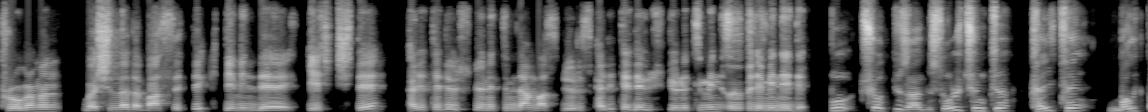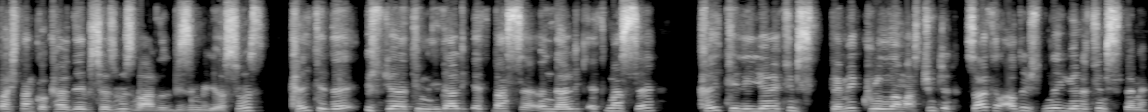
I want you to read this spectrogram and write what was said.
Programın başında da bahsettik. Demin de geçti. Kalitede üst yönetimden bahsediyoruz. Kalitede üst yönetimin önemi nedir? Bu çok güzel bir soru çünkü kalite balık baştan kokar diye bir sözümüz vardır bizim biliyorsunuz. Kalitede üst yönetim liderlik etmezse, önderlik etmezse kaliteli yönetim sistemi kurulamaz. Çünkü zaten adı üstünde yönetim sistemi,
